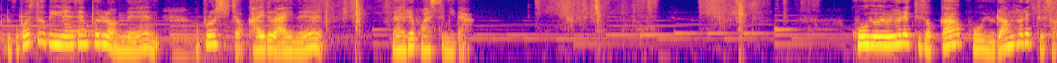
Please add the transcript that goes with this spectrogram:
그리고 퍼스트 비유엔 샘플을 얻는 프로시저 가이드라인을 나열해 보았습니다. 고효율 혈액투석과 고유량 혈액투석,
